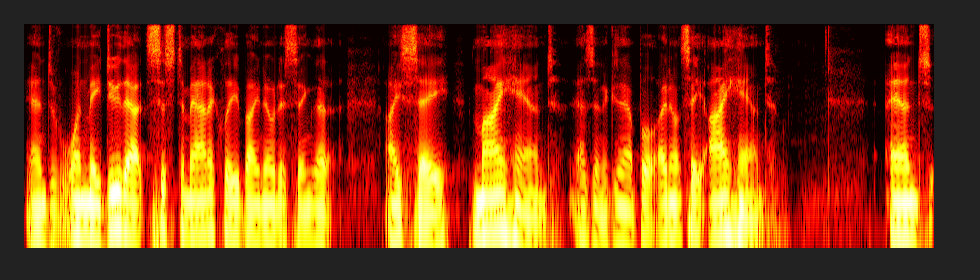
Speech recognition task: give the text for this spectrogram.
And one may do that systematically by noticing that I say my hand as an example. I don't say I hand. And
